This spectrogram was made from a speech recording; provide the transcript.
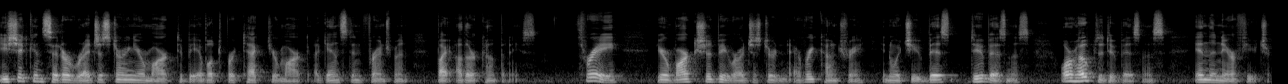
you should consider registering your mark to be able to protect your mark against infringement by other companies. Three, your mark should be registered in every country in which you do business or hope to do business in the near future.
